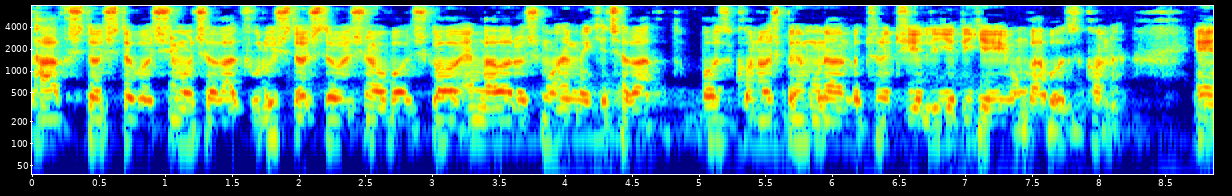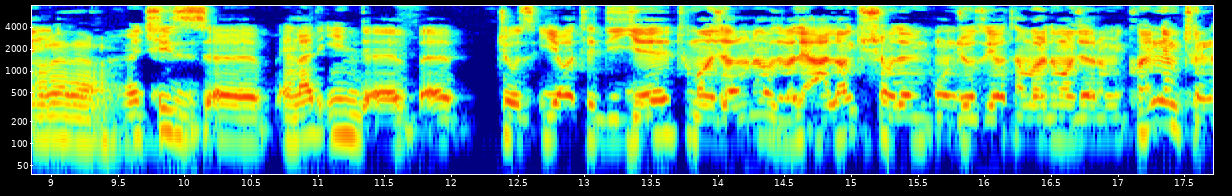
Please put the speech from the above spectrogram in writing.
پخش داشته باشیم و چقدر فروش داشته باشیم و باشگاه انقدر مهمه که چقدر بازیکناش بمونن بتونه توی لیگ دیگه اونقدر بازی کنه. همه چیز انقدر این جزئیات دیگه تو ماجرا نبوده. ولی الان که شما دارین اون جزئیات هم وارد ماجرا می‌کنین نمی‌تونین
